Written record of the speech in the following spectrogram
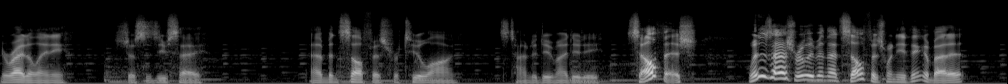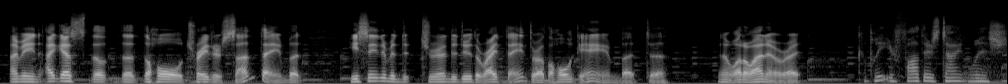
You're right, Eleni. It's just as you say. I've been selfish for too long. It's time to do my duty. Selfish? When has Ash really been that selfish when you think about it? I mean, I guess the, the, the whole traitor's son thing, but he seemed to be trying to do the right thing throughout the whole game, but uh, what do I know, right? Complete your father's dying wish.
